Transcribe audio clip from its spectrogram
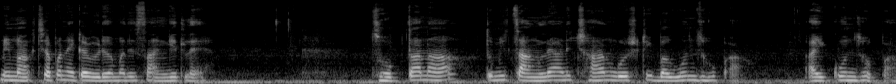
मी मागच्या पण एका व्हिडिओमध्ये सांगितलं आहे झोपताना तुम्ही चांगल्या आणि छान गोष्टी बघून झोपा ऐकून झोपा.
